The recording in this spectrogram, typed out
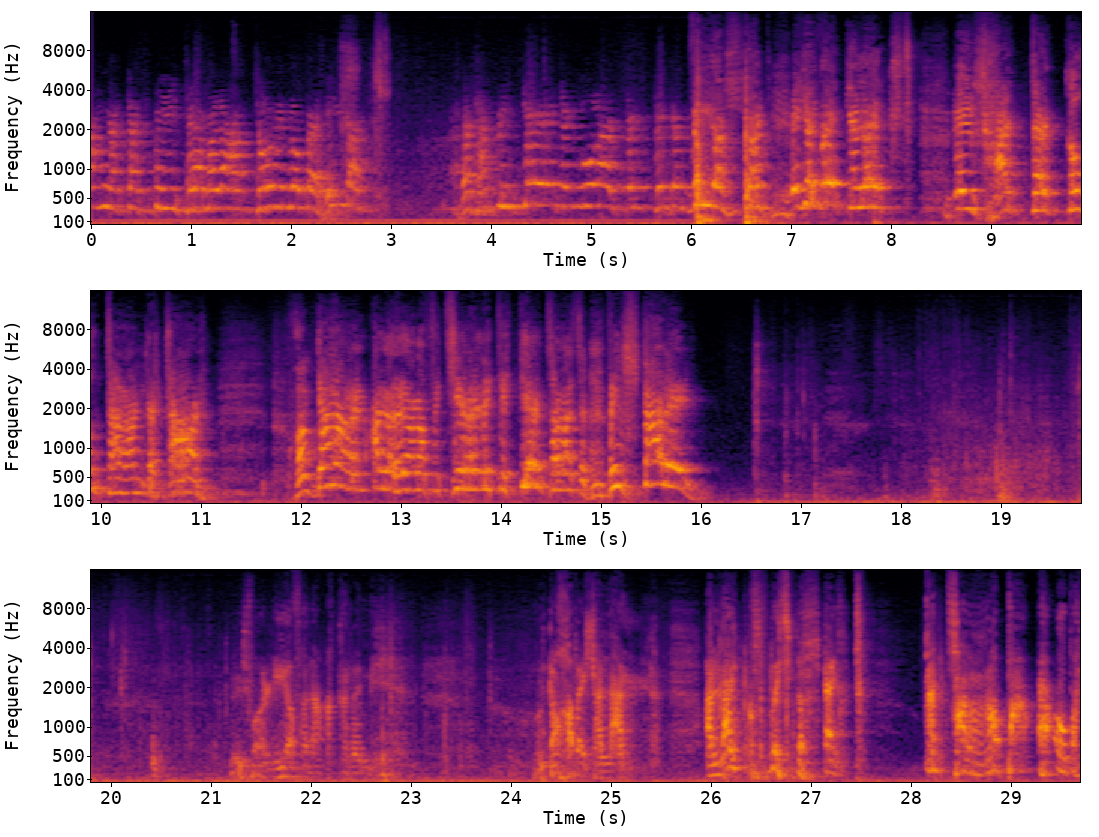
Jahrelang hat das Militär meine Aktionen nur behindert! Es hat mich jeden nur ersichtlichen Widerstand in den Weg gelegt! Ich hätte gut daran getan, von Jahren alle höheren Offiziere liquidieren zu lassen, wie Stalin! Ich war nie auf einer Akademie. Und doch habe ich allein, allein auf mich gestellt, ganz Europa erobert.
